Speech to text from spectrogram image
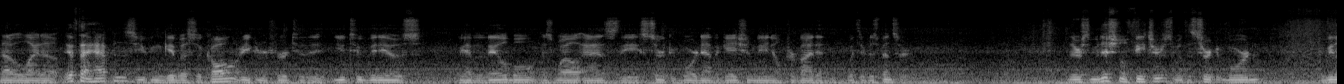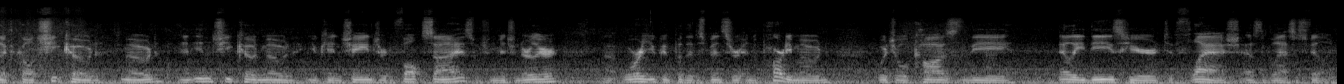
that'll light up. If that happens, you can give us a call or you can refer to the YouTube videos we have available as well as the circuit board navigation manual provided with your dispenser. There are some additional features with the circuit board that we like to call cheat code mode. And in cheat code mode, you can change your default size, which we mentioned earlier, uh, or you can put the dispenser into party mode, which will cause the LEDs here to flash as the glass is filling.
